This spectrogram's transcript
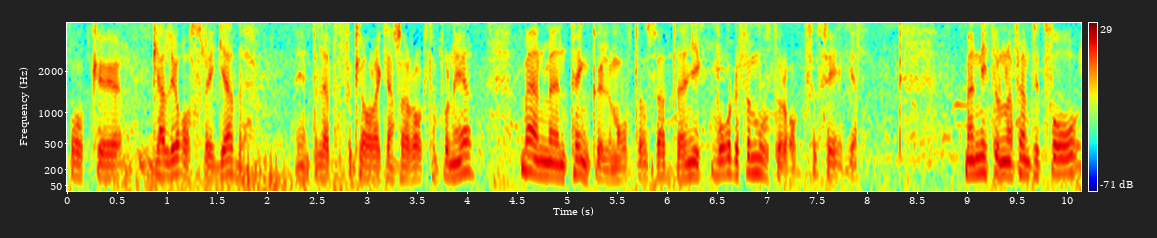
och eh, galeasriggad. Det är inte lätt att förklara kanske rakt upp och ner. Men med en tänkkullemotor så att den gick både för motor och för segel. Men 1952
